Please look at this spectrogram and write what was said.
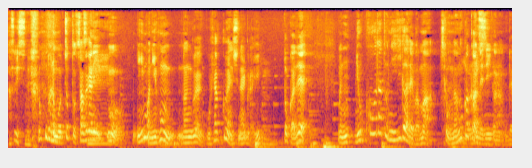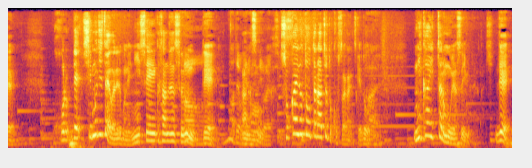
安いですね。4ドルもちょっとさすがにもう今日本何ぐらい？500円しないぐらい、ん。とかで、まあに旅行だと2ギガあればまあしかも7日間で2ギガなんでこれで SIM 自体はでもね2000円か3000円するんであー。まあでもあの安いは安いです。初回のトータルはちょっとコスト高いんですけど、はい。2回行ったらもう安いみたいな感じ。で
